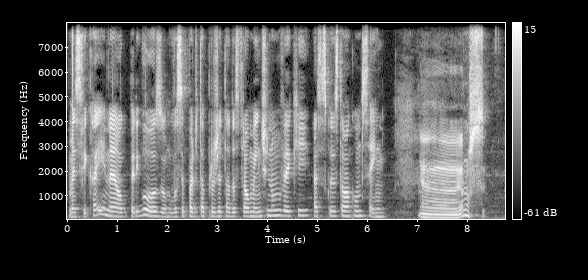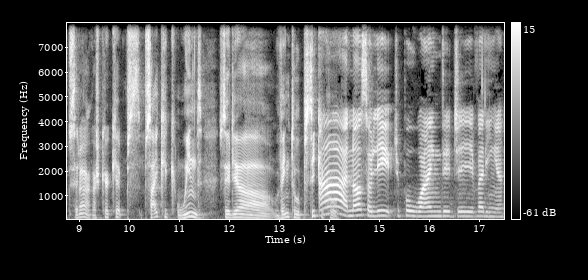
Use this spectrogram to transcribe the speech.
Mas fica aí, né? Algo perigoso. Você pode estar tá projetado astralmente e não ver que essas coisas estão acontecendo. Uh, eu não sei. Será? Acho que, que é Psychic Wind seria vento psíquico. Ah, nossa, eu li tipo wind de varinha.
